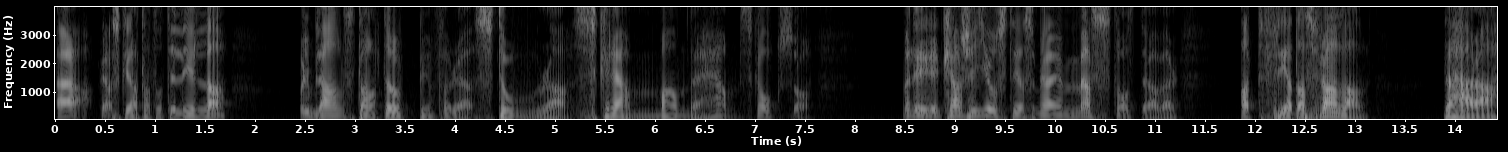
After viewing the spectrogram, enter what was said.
Ja, vi har skrattat åt det lilla och ibland stannat upp inför det stora, skrämmande, hemska också. Men det är kanske just det som jag är mest stolt över. Att fredagsfrallan, det här äh,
